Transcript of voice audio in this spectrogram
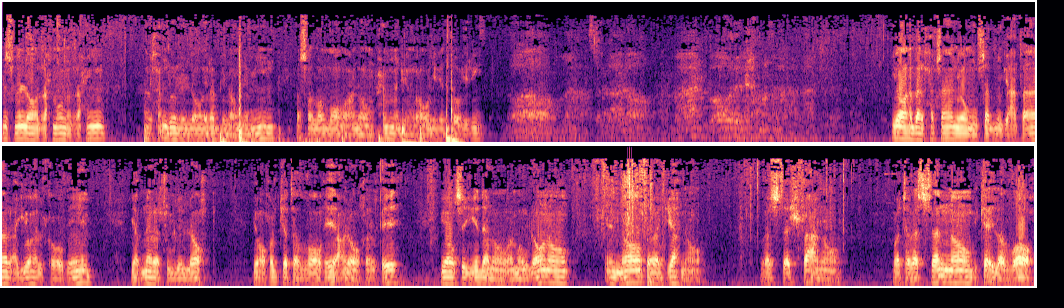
بسم الله الرحمن الرحیم الحمد لله رب العالمين وصلى الله على محمد وآله الطاهرين. يا أبا الحسن يا موسى بن جعفر أيها الكاظم يا ابن رسول الله يا حجة الله على خلقه يا سيدنا ومولانا إنا توجهنا واستشفعنا وتوسلنا بك إلى الله.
